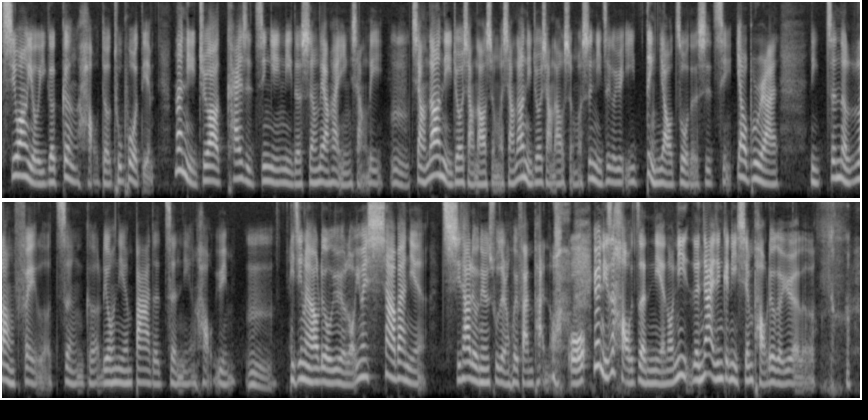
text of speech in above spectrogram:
希望有一个更好的突破点，那你就要开始经营你的声量和影响力。嗯，想到你就想到什么，想到你就想到什么，是你这个月一定要做的事情，要不然。你真的浪费了整个流年八的整年好运，嗯，已经来到六月了，因为下半年其他流年数的人会翻盘哦，哦，因为你是好整年哦，你人家已经给你先跑六个月了。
